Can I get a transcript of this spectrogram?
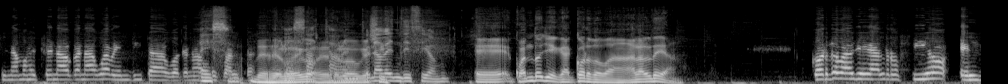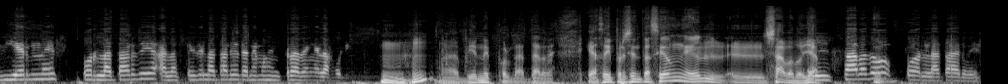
si no hemos estrenado con agua, bendita agua que nos hace falta. Desde luego, desde Exactamente, luego que una sí. bendición. Eh, ¿Cuándo llega Córdoba a la aldea? Córdoba llega al Rocío el viernes por la tarde, a las 6 de la tarde tenemos entrada en el Ajolí. Ujú, a viernes por la tarde. Y hacéis presentación el, el sábado ya. El sábado por la tarde.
